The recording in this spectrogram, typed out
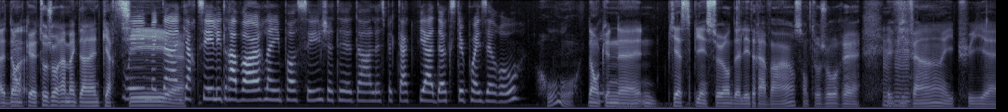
Euh, donc, Ouais. euh, toujours à McDonald-Cartier. Oui, McDonald euh, Quartier, Les Draveurs, l'année passée, j'étais dans le spectacle Viadox 2.0. Oh, donc Oui. une, euh, une pièce bien sûr de Les Draveurs sont toujours euh, Mhm. vivants et puis euh,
